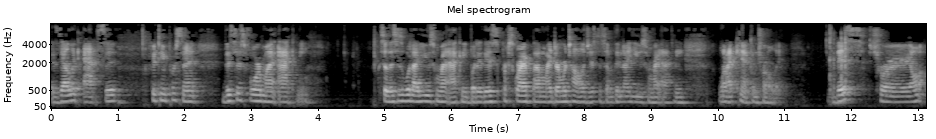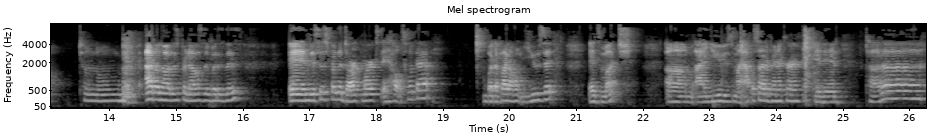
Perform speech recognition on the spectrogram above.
azelaic acid, 15% This is for my acne. So this is what I use for my acne, but it is prescribed by my dermatologist. It's something I use for my acne when I can't control it. This, I don't know how to pronounce it, but it's this. And this is for the dark marks. It helps with that. But if I don't use it as much, um, I use my apple cider vinegar and then, ta-da,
